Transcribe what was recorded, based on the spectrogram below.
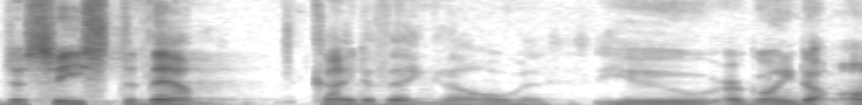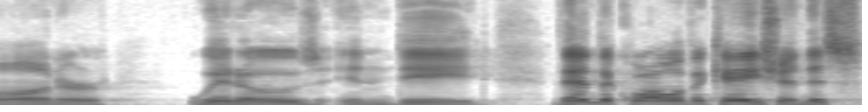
deceased them, kind of thing. No, you are going to honor widows indeed. Then the qualification. This,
